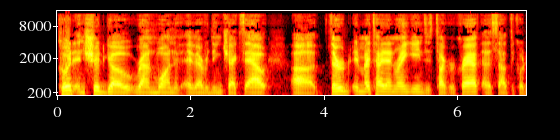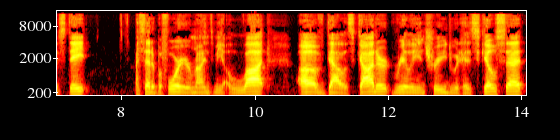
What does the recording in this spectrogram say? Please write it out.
could and should go round one if, if everything checks out. Uh, third in my tight end rankings is Tucker Kraft out of South Dakota State. I said it before, he reminds me a lot of Dallas Goedert. Really intrigued with his skill set.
